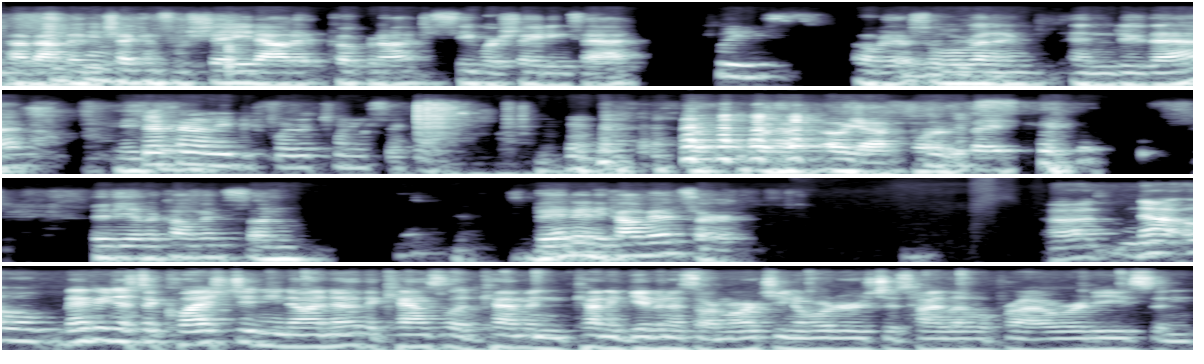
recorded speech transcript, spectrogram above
about maybe checking some shade out at Kokernot to see where shading's at Please, over there. So we'll run in and do that. Anything? definitely before the twenty-second. What- what happened? Oh, yeah. Earth Day. Any other comments on? Ben, any comments or? Uh, no, oh, maybe just a question, you know, I know the council had come and kind of given us our marching orders, just high level priorities and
